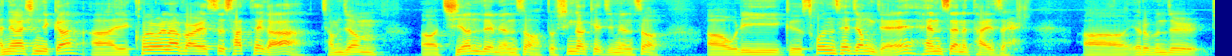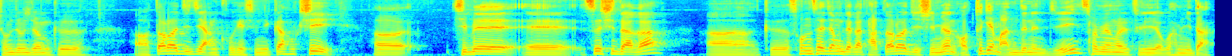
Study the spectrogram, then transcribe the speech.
안녕하십니까? 아, 이 코로나 바이러스 사태가 점점 어, 지연되면서 또 심각해지면서 어, 우리 그 손 세정제, 핸 세니타이저 어, 여러분들 점점 좀그 어, 떨어지지 않고 계십니까? 혹시 어, 집에 에, 쓰시다가 아, 그 손세정제가 다 떨어지시면 어떻게 만드는지 설명을 드리려고 합니다.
